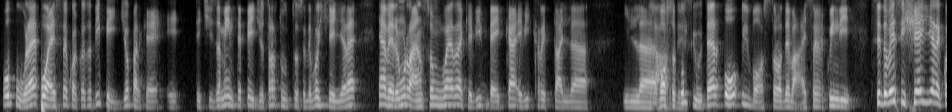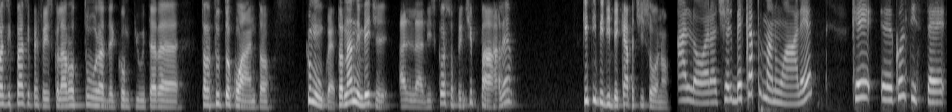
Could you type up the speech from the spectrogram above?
Oppure può essere qualcosa di peggio, perché è decisamente peggio tra tutto se devo scegliere, è avere un ransomware che vi becca e vi cretta il, il vostro computer o il vostro device. Quindi se dovessi scegliere, quasi quasi preferisco la rottura del computer eh, tra tutto quanto. Comunque, tornando invece al discorso principale, che tipi di backup ci sono? Allora, c'è il backup manuale che eh, consiste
